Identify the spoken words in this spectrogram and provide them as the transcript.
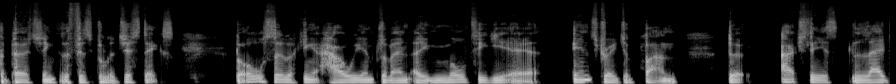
the purchasing to the physical logistics, but also looking at how we implement a multi-year integrated plan that actually is led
